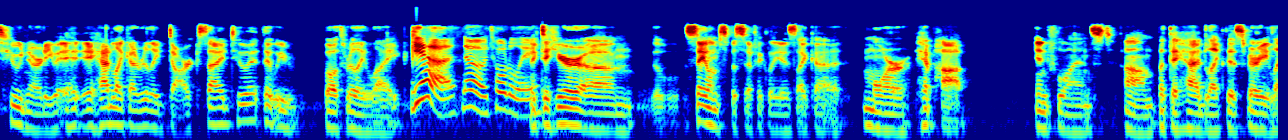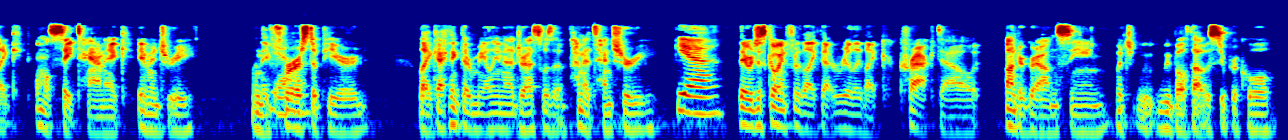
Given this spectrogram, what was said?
too nerdy. It, it had like a really dark side to it that we both really liked. Yeah, no, totally. Like to hear um, Salem specifically is like a more hip hop influenced, um, but they had like this very like almost satanic imagery when they Yeah. first appeared. Like I think their mailing address was a penitentiary. yeah. They were just going for like that really like cracked out underground scene, which we, we both thought was super cool.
